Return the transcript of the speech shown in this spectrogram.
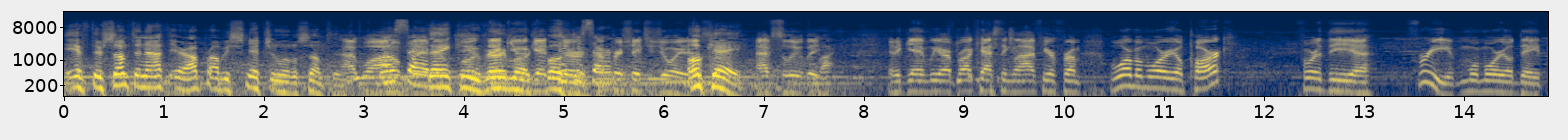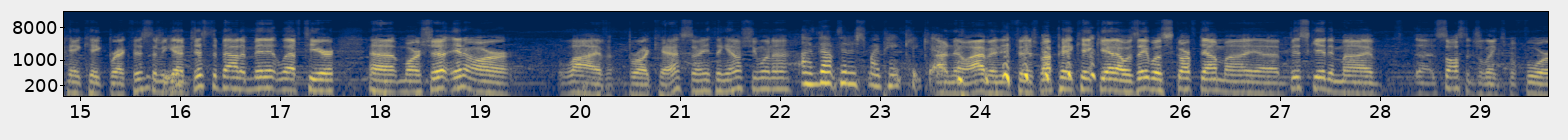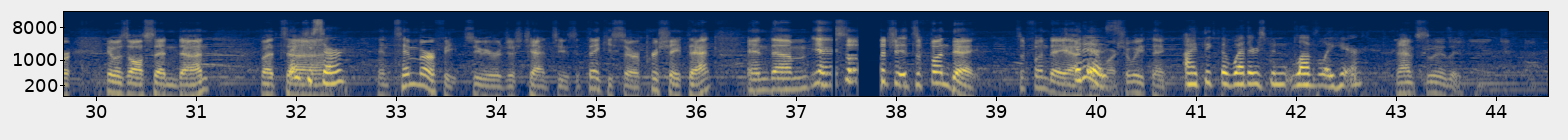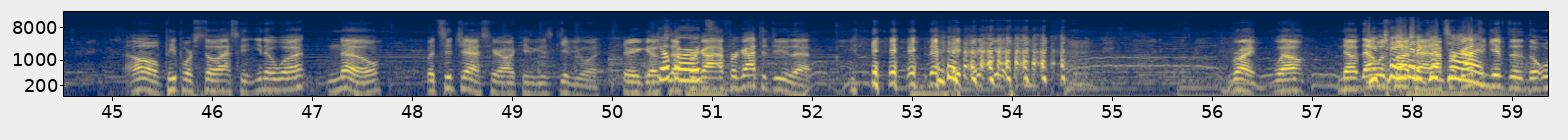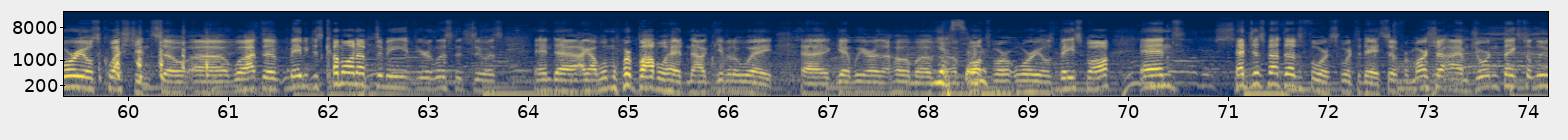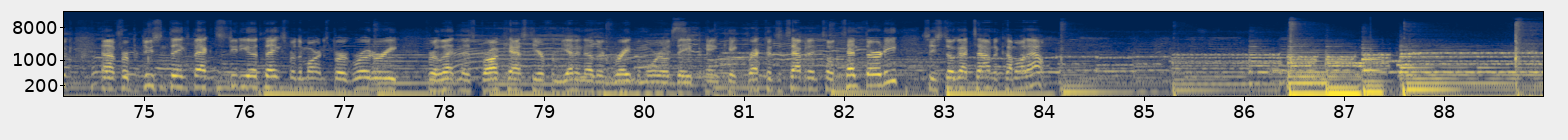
if there's something out there, I'll probably snitch a little something. I, well, I don't blame Thank Well, you very thank you much, again, both sir. of you. I appreciate you joining us. Okay. Absolutely. And again, we are broadcasting live here from War Memorial Park for the uh, free Memorial Day pancake breakfast. And we got just about a minute left here, uh, Marsha, in our live broadcast. So anything else you want to? I've not finished my pancake yet. I know I haven't finished my pancake yet. I was able to scarf down my uh, biscuit and my uh, sausage links before it was all said and done. But Thank you, uh, sir. And Tim Murphy, so we were just chatting to. So thank you, sir. Appreciate that. And um, yeah, it's, so- a, it's a fun day. It's a fun day out It here, is. Marsha. What do you think? I think the weather's been lovely here. Absolutely. Oh, people are still asking. You know what? No, but since you asked here, I can just give you one. There you go. Go I forgot. I forgot to do that. Right. Well, no, that You was my bad. I forgot to give the, the Orioles question, so uh, we'll have to maybe just come on up to me if you're listening to us. And uh, I got one more bobblehead, and I'll give it away. Uh, again, we are the home of, Yes, of. Baltimore Orioles baseball, and that just about does it for us for today. So for Marsha, I am Jordan. Thanks to Luke uh, for producing things back in the studio. Thanks for the Martinsburg Rotary for letting us broadcast here from yet another great Memorial Day pancake breakfast. It's happening until 10:30, so you still got time to come on out.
